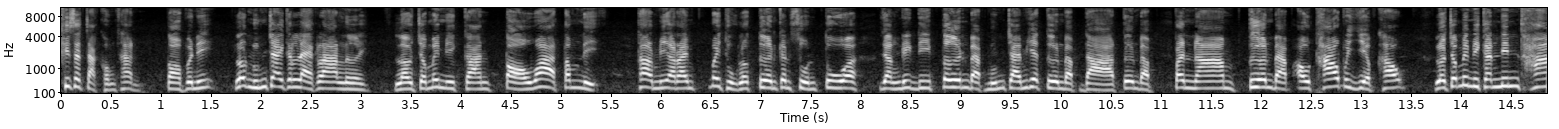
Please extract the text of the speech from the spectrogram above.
คริสตจักรของท่าน ต่อไปนี้เราหนุนใจกันแหลกลานเลย เราจะไม่มีการต่อว่าตำหนิ ถ้ามีอะไรไม่ถูกเราเตือนกันส่วนตัว อย่างดีๆเตือนแบบหนุนใจไม่ใช่เตือนแบบด่า เตือนแบบประนาม เตือนแบบเอาเท้าไปเหยียบเขา เราจะไม่มีการนินทา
